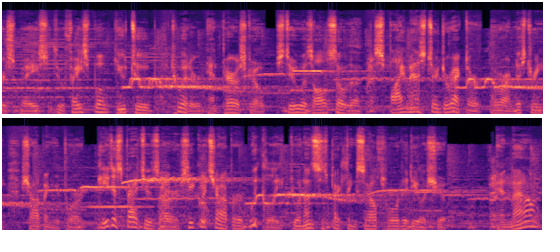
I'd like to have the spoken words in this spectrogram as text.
cyberspace through Facebook, YouTube, Twitter, and Periscope. Stu is also the Spymaster Director of our Mystery Shopping Report. He dispatches our secret shopper weekly to an unsuspecting South Florida dealership. And now,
